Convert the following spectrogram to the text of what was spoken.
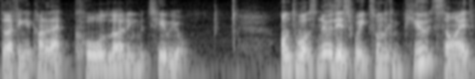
that I think are kind of that core learning material. On to what's new this week. So on the compute side,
